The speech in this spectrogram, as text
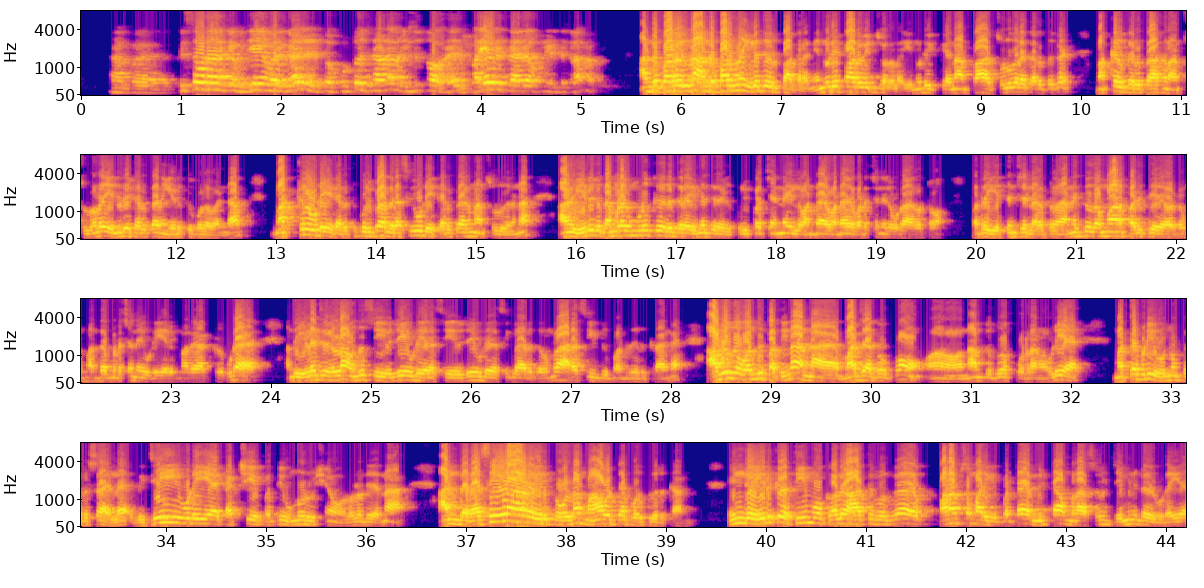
கிறிஸ்தவராக இருக்க விஜய் அவர்கள் இப்ப புட்டு வச்சனால அவர் இந்துத்துவ அவர். வரையறுக்கிறாரு அப்படின்னு எடுத்துக்கலாம் அந்த பார்வையில் தான் அந்த பார்வை தான் இளைஞர்கள் பாக்குறாங்க என்னுடைய பார்வைன்னு சொல்லல. என்னுடைய நான் சொல்லுகிற கருத்துக்கள் மக்கள் கருத்தாக நான் சொல்லல. என்னுடைய கருத்தா நீங்க எடுத்துக்கொள்ள வேண்டாம். மக்களுடைய கருத்து குறிப்பா அந்த ரசிகருடைய கருத்தாக நான் சொல்லுகிறேன்னா அங்க இருக்க தமிழகம் முழுக்க இருக்கிற இளைஞர்கள் குறிப்பா சென்னையில் வட வட வட சென்னையில கூட ஆகட்டும் மற்ற எத்தன்சியல் ஆகட்டும் அனைத்து விதமான படித்தேர் ஆகட்டும் மற்ற பிரச்சனையுடைய மாதிரி ஆட்கள் கூட அந்த இளைஞர்கள்லாம் வந்து ஸ்ரீ விஜயுடைய ரசி விஜயுடைய ரசிகலா இருக்கிறவங்க அரசியல் ஈடுபாடு இருக்கிறாங்க. அவங்க வந்து பாத்தீங்கன்னா பாஜகவுக்கும் ஆஹ், நாம் தான் போடுறாங்க ஒழிய மற்றபடி ஒன்றும் பெருசா இல்ல. விஜயுடைய கட்சியை பத்தி இன்னொரு விஷயம் சொல்லுறதுன்னா அந்த ரசிகளாக இருப்பவர்கள் தான் மாவட்ட பொறுப்பில் இருக்காங்க. இங்க இருக்கிற திமுக அதிமுக பணம் சம்பாதிக்கப்பட்ட மிட்டாம் ராசல் ஜெமின்களுடைய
